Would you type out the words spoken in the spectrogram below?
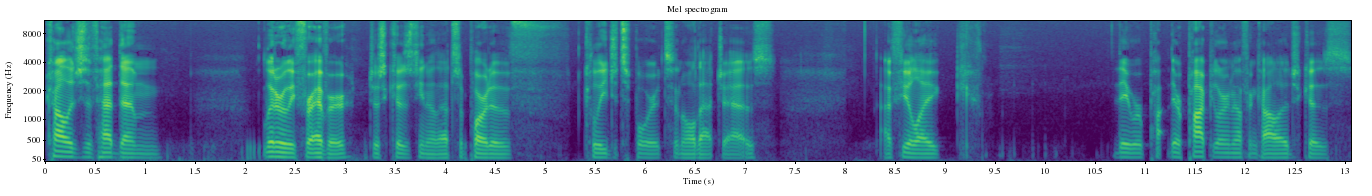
colleges have had them literally forever, just because you know that's a part of collegiate sports and all that jazz. I feel like they were po- they're popular enough in college because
